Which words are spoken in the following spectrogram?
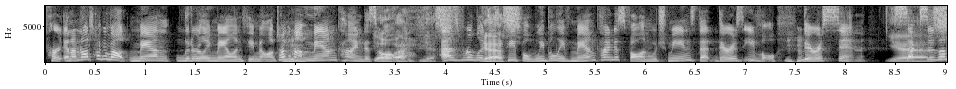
person, and I'm not talking about man, literally male and female, I'm talking mm-hmm. about mankind is oh, fallen. Uh, yes. As religious yes. people, we believe mankind is fallen, which means that there is evil, mm-hmm. there is sin. Yes. Sexism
